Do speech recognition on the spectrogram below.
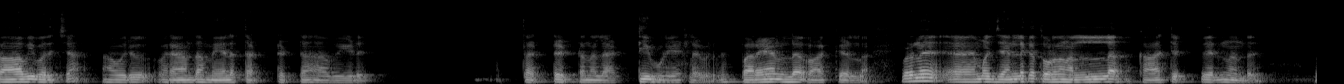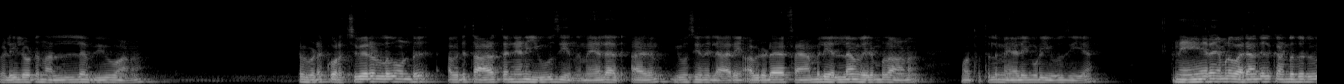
കാവി പതിച്ച ആ ഒരു വരാന്ത മേലെ തട്ടിട്ട ആ വീട്. തട്ടിട്ട നല്ല അടിപൊളിയായിട്ടുള്ള വീട്. പറയാനുള്ള വാക്കുകളില്ല. ഇവിടുന്ന് നമ്മൾ ജനലൊക്കെ തുറന്ന് നല്ല കാറ്റ് വരുന്നുണ്ട്. വെളിയിലോട്ട് നല്ല വ്യൂ ആണ്. ഇപ്പോൾ ഇവിടെ കുറച്ച് പേരുള്ളത് കൊണ്ട് അവർ താഴെ തന്നെയാണ് യൂസ് ചെയ്യുന്നത്. മേലെ ആരും യൂസ് ചെയ്യുന്നില്ല. ആരെയും അവരുടെ ഫാമിലി എല്ലാം വരുമ്പോഴാണ് മൊത്തത്തിൽ മേലെയും കൂടി യൂസ് ചെയ്യുക. നേരെ നമ്മൾ വരാന്തയിൽ കണ്ടതൊരു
